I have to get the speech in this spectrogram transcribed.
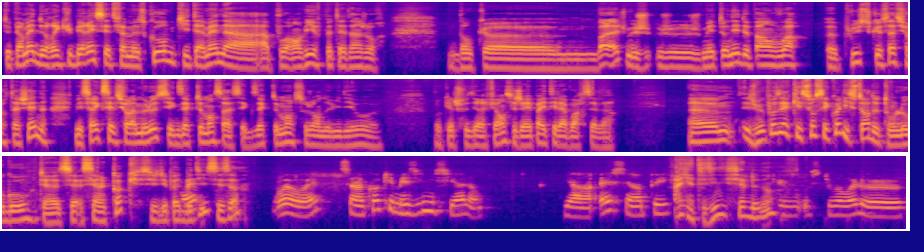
te permettre de récupérer cette fameuse courbe qui t'amène à, pouvoir en vivre peut-être un jour. Donc euh, voilà, je, m'étonnais de ne pas en voir euh, plus que ça sur ta chaîne, mais c'est vrai que celle sur la meuleuse, c'est exactement ça, c'est exactement ce genre de vidéo euh, auquel je faisais référence et j'avais pas été la voir celle-là. je me posais la question, c'est quoi l'histoire de ton logo? C'est un coq, si je dis pas de bêtises, c'est ça? Ouais, ouais, c'est un coq et mes initiales. Il y a un S et un P. Ah, il y a tes initiales dedans? Si tu vois, ouais, le,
